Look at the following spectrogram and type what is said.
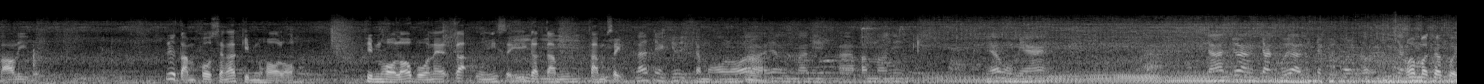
大力的。呢個淡薄成個金河螺，金河螺无呢吉容易食，依个淡淡食。 Nó sẽ kêu chầm hồ lỗ À. à, yang mani, à, pam mani. Nhớ một miếng. Jangan jangan cak gue, lu cak gue. 我冇食过，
